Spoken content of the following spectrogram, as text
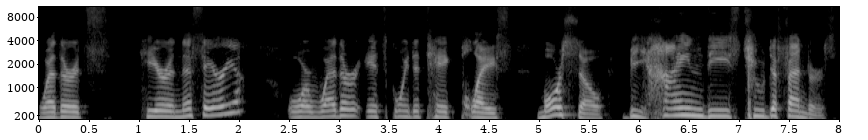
whether it's here in this area or whether it's going to take place more so behind these two defenders.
